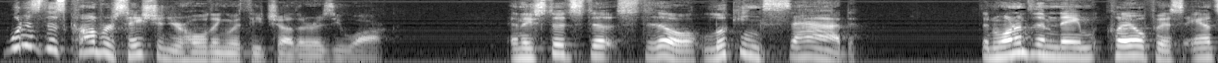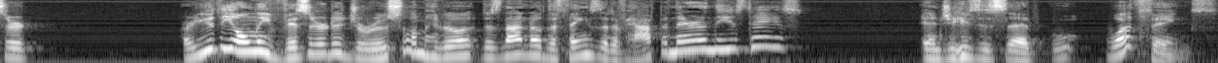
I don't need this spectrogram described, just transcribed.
What is this conversation you're holding with each other as you walk? And they stood st- still, looking sad. Then one of them, named Cleopas, answered, Are you the only visitor to Jerusalem who does not know the things that have happened there in these days? And Jesus said, What things?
